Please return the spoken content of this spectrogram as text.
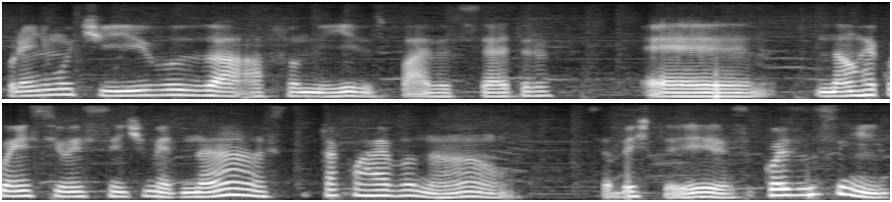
por N motivos, a, a família, os pais, etc., é, não reconheciam esse sentimento. Não, você tá com raiva não, isso é besteira, coisas assim,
